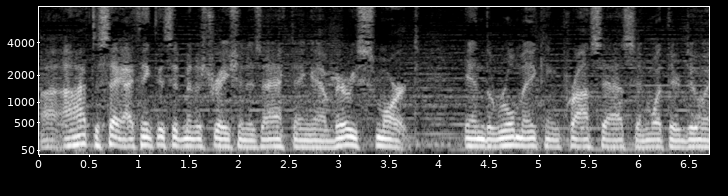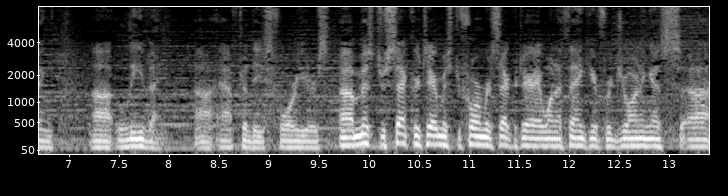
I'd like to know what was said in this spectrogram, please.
Uh, I have to say, I think this administration is acting uh, very smart in the rulemaking process and what they're doing, uh, leaving uh, after these four years. Uh, Mr. Secretary, Mr. Former Secretary, I want to thank you for joining us. Uh,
